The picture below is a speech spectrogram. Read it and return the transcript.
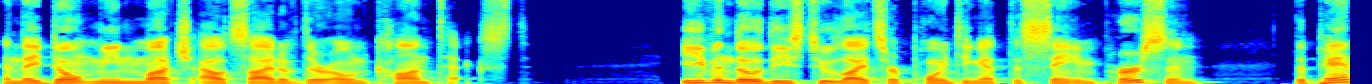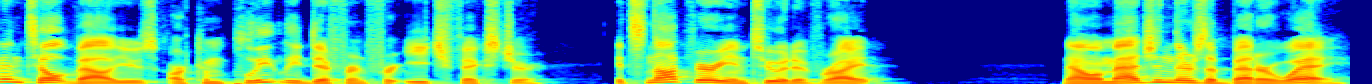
and they don't mean much outside of their own context. Even though these two lights are pointing at the same person, the pan and tilt values are completely different for each fixture, it's not very intuitive, right? Now imagine there's a better way.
